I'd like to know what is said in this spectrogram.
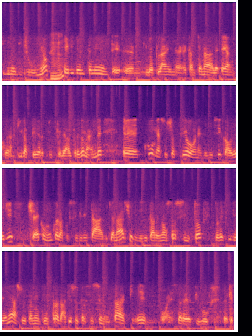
fine di giugno, uh-huh. evidentemente ehm, l'offline cantonale è ancora attiva per tutte le altre domande, eh, come associazione degli psicologi c'è comunque la possibilità di chiamarci o di visitare il nostro sito dove si viene assolutamente instradati sul professionista che può essere più, eh, che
